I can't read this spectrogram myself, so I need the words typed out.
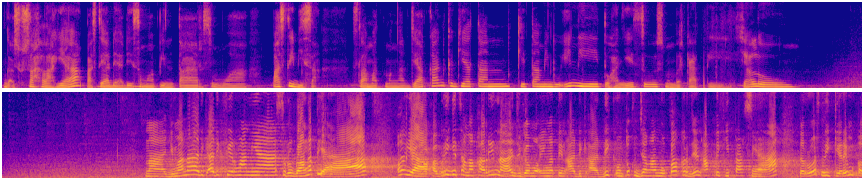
nggak susah lah ya. Pasti adik-adik semua pintar semua pasti bisa. Selamat mengerjakan kegiatan kita minggu ini. Tuhan Yesus memberkati. Shalom Nah, gimana adik-adik firmannya? Seru banget ya. Oh ya, Kak Brigit sama Karina juga mau ingetin adik-adik untuk jangan lupa kerjain aktivitasnya. Terus dikirim ke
